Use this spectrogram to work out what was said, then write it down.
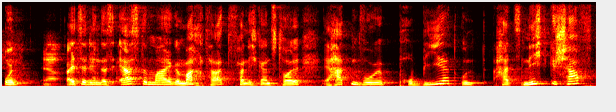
Und ja. als er den das erste Mal gemacht hat, fand ich ganz toll. Er hat ihn wohl probiert und hat es nicht geschafft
